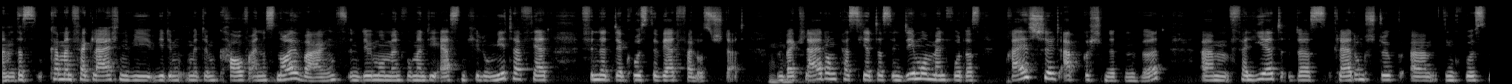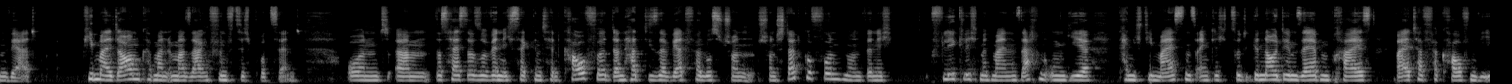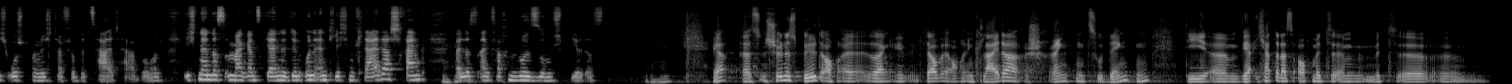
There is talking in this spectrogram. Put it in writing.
das kann man vergleichen wie, wie dem, mit dem Kauf eines Neuwagens. In dem Moment, wo man die ersten Kilometer fährt, findet der größte Wertverlust statt. Mhm. Und bei Kleidung passiert das in dem Moment, wo das Preisschild abgeschnitten wird, ähm, verliert das Kleidungsstück ähm, den größten Wert. Pi mal Daumen kann man immer sagen 50 Prozent. Und ähm, das heißt also, wenn ich Secondhand kaufe, dann hat dieser Wertverlust schon, schon stattgefunden. Und wenn ich pfleglich mit meinen Sachen umgehe, kann ich die meistens eigentlich zu genau demselben Preis weiterverkaufen, wie ich ursprünglich dafür bezahlt habe. Und ich nenne das immer ganz gerne den unendlichen Kleiderschrank, mhm. weil es einfach ein Nullsummenspiel ist. Mhm. Ja, das ist ein schönes Bild, auch äh, ich glaube auch in Kleiderschränken zu denken. Die, ähm, ich hatte das auch mit, ähm, mit äh,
